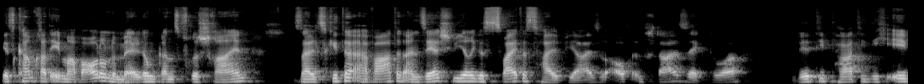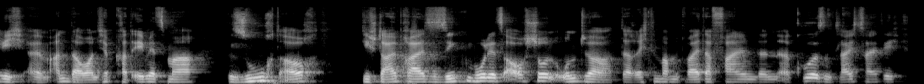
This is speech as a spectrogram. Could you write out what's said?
Jetzt kam gerade eben aber auch noch eine Meldung ganz frisch rein. Salzgitter erwartet ein sehr schwieriges zweites Halbjahr, also auch im Stahlsektor wird die Party nicht ewig ähm, andauern. Ich habe gerade eben jetzt mal gesucht, auch die Stahlpreise sinken wohl jetzt auch schon und ja, da rechnen wir mit weiter fallenden äh, Kursen. Gleichzeitig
